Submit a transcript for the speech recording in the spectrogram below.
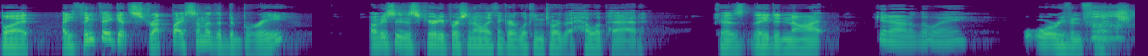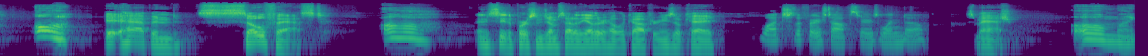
but I think they get struck by some of the debris. Obviously, the security personnel, I think, are looking toward the helipad because they did not Get out of the way. or even flinch. Oh, it happened so fast. oh. And you see the person jumps out of the other helicopter and he's okay. Watch the first officer's window. Smash. Oh my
